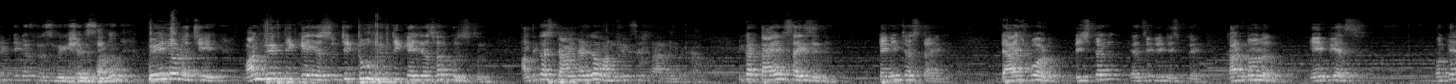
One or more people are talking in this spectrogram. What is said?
టెక్నికల్ స్పెసిఫికేషన్ ఇస్తాను. పేలోడ్ వచ్చి వన్ ఫిఫ్టీ కేజెస్ నుంచి టూ ఫిఫ్టీ కేజెస్ వరకు వస్తుంది. అందుకే స్టాండర్డ్గా వన్ ఫిఫ్టీ స్టాండర్డ్ ఇక టైర్ సైజ్ ఇది. Ten inches tyre. Dashboard digital LCD display controller. APS okay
